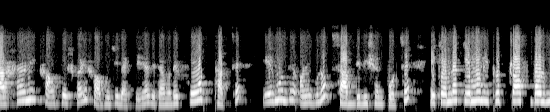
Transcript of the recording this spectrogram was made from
রাসায়নিক সংশ্লেষকারী সহজী ব্যাকটেরিয়া যেটা আমাদের ফোর্থ থাকছে, এর মধ্যে অনেকগুলো সাব ডিভিশন পড়ছে। একে আমরা কেমোলিথোট্রফ বলব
